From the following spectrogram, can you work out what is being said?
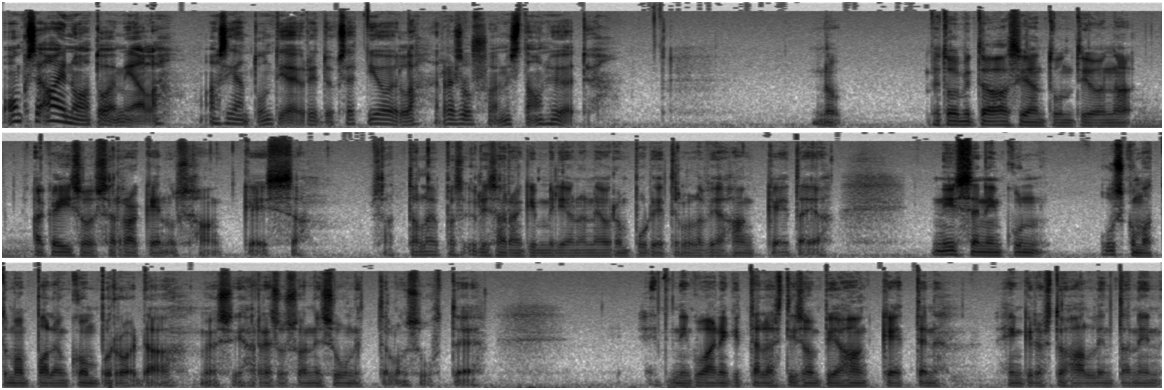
onko se ainoa toimiala asiantuntijayritykset, joilla resurssoinnista on hyötyä? No, me toimitaan asiantuntijoina aika isoissa rakennushankkeissa. Saattaa olla jopa yli sadankin miljoonan euron budjetilla olevia hankkeita ja niissä niin kuin uskomattoman paljon kompuroidaan myös ihan resurssoinnin suunnittelun suhteen. Et niin kuin ainakin tällaiset isompia hankkeiden henkilöstöhallinta, niin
